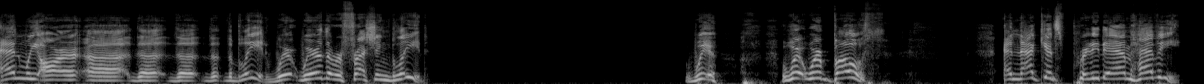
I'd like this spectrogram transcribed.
and we are uh, the, the, the, the bleed. We're, we're the refreshing bleed. We, we're, we're both. And that gets pretty damn heavy.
